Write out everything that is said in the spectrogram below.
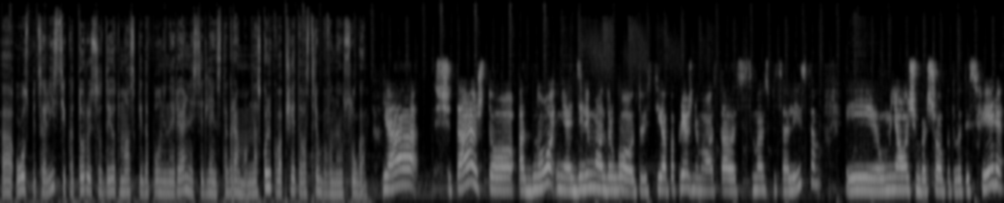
э, о специалисте, который создает маски дополненной реальности для Инстаграма. Насколько вообще это востребованная услуга? Я считаю, что одно неотделимо от другого. То есть я по-прежнему осталась СММ-специалистом, и у меня очень большой опыт в этой сфере,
